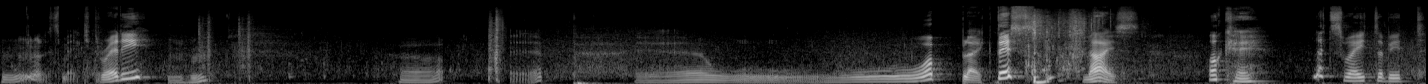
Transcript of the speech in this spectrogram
Hmm, let's make it ready. Mm-hmm. Uh, yep. Yeah, whoop, like this. Nice. Okay, let's wait a bit.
